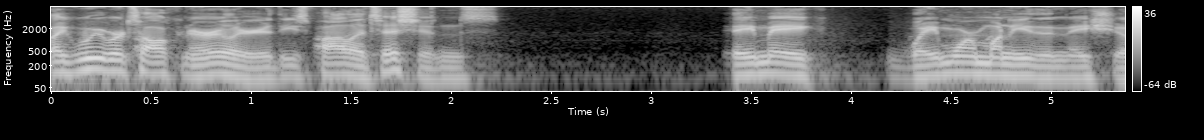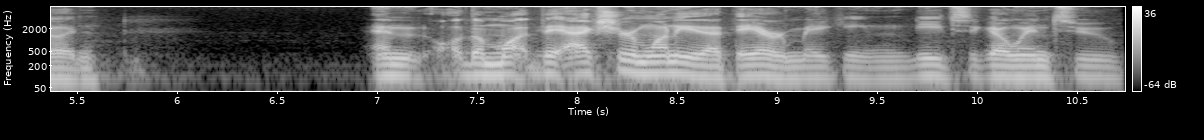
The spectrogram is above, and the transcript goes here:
like we were talking earlier, these politicians they make way more money than they should. And the the extra money that they are making needs to go into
